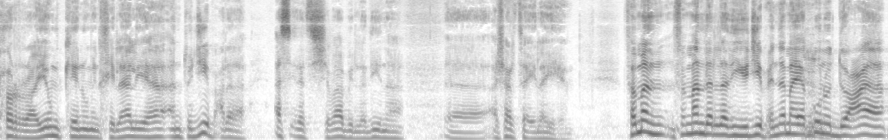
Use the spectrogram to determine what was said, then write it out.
حرة يمكن من خلالها أن تجيب على أسئلة الشباب الذين آه، أشرت إليهم. فمن فمن ذا الذي يجيب؟ عندما يكون الدعاة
